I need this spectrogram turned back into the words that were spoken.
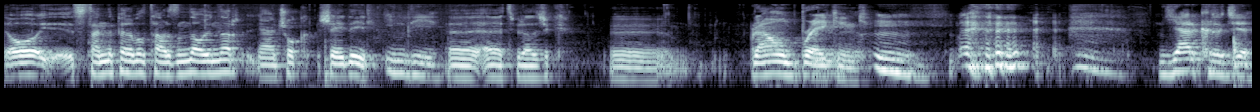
E, O stand parable tarzında oyunlar yani çok şey değil. Indie. E, evet birazcık e, groundbreaking. Yer kırıcı.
